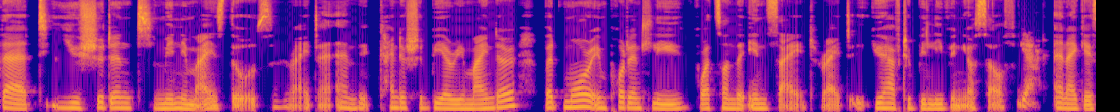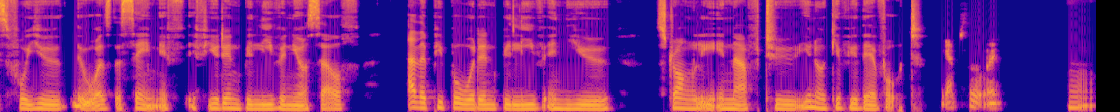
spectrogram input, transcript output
that you shouldn't minimize those, right? And it kind of should be a reminder, but more importantly, what's on the inside, right? You have to believe in yourself. Yeah. And I guess for you, it was the same. If, if you didn't believe in yourself, other people wouldn't believe in you strongly enough to, you know, give you their vote. Absolutely. Mm.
